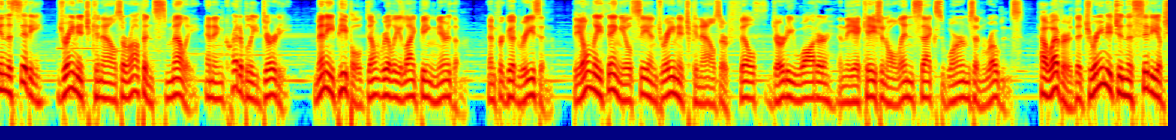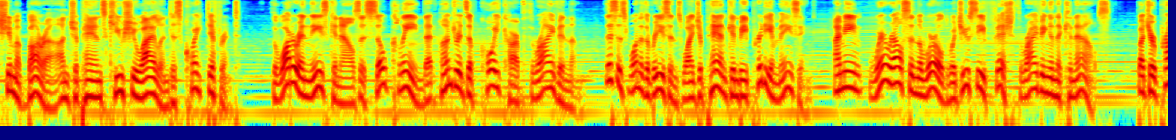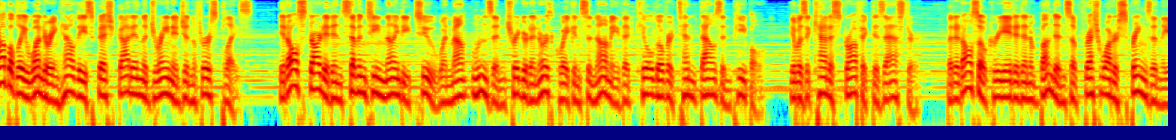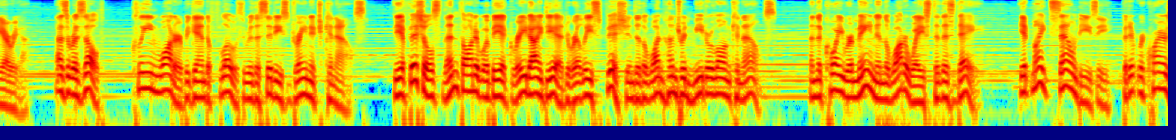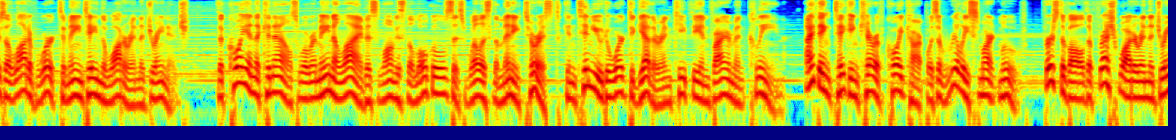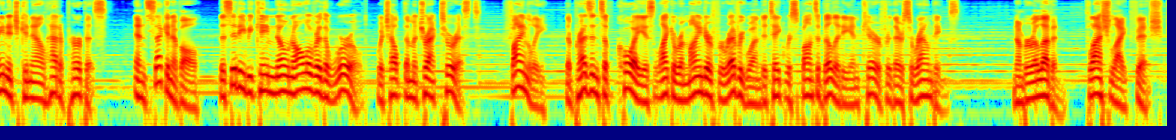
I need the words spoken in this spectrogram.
in the city, drainage canals are often smelly and incredibly dirty. Many people don't really like being near them, and for good reason. The only thing you'll see in drainage canals are filth, dirty water, and the occasional insects, worms, and rodents. However, the drainage in the city of Shimabara on Japan's Kyushu Island is quite different. The water in these canals is so clean that hundreds of koi carp thrive in them. This is one of the reasons why Japan can be pretty amazing. I mean, where else in the world would you see fish thriving in the canals? But you're probably wondering how these fish got in the drainage in the first place. It all started in 1792 when Mount Unzen triggered an earthquake and tsunami that killed over 10,000 people. It was a catastrophic disaster. but it also created an abundance of freshwater springs in the area. As a result, clean water began to flow through the city's drainage canals. The officials then thought it would be a great idea to release fish into the 100 meter long canals, and the koi remain in the waterways to this day. It might sound easy, but it requires a lot of work to maintain the water in the drainage. The koi in the canals will remain alive as long as the locals as well as the many tourists continue to work together and keep the environment clean. I think taking care of koi carp was a really smart move. First of all, the fresh water in the drainage canal had a purpose. And second of all, the city became known all over the world, which helped them attract tourists. Finally, the presence of koi is like a reminder for everyone to take responsibility and care for their surroundings. Number 11. Flashlight Fish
